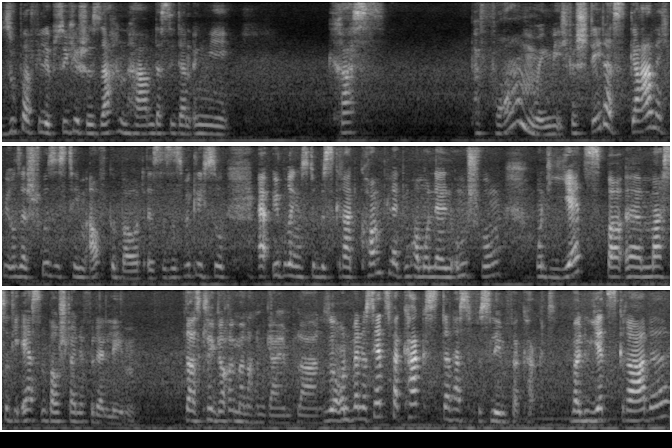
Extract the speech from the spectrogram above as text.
super viele psychische Sachen haben, dass sie dann irgendwie krass performen irgendwie. Ich verstehe das gar nicht, wie unser Schulsystem aufgebaut ist. Es ist wirklich so, äh, übrigens, du bist gerade komplett im hormonellen Umschwung und jetzt äh, machst du die ersten Bausteine für dein Leben. Das klingt auch immer nach einem geilen Plan. So, und wenn du es jetzt verkackst, dann hast du fürs Leben verkackt. Weil du jetzt gerade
